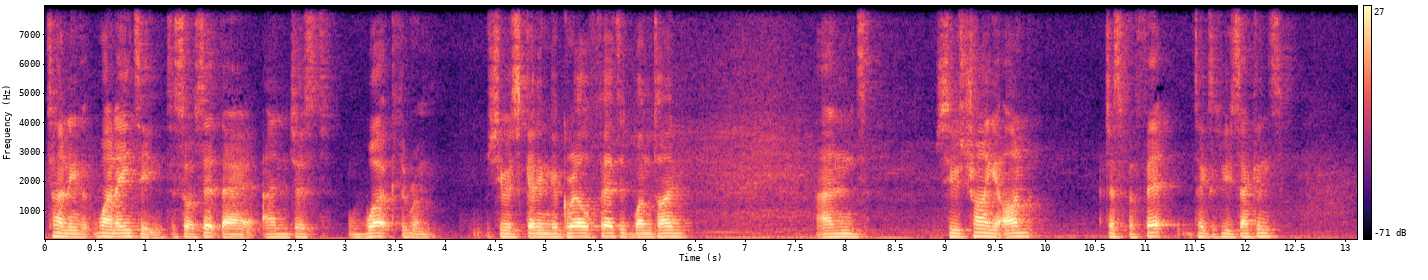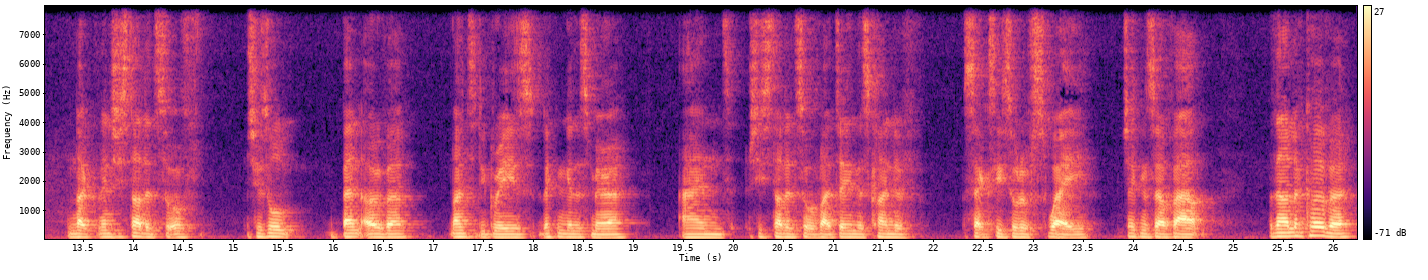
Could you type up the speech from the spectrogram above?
turning 180 to sort of sit there and just work the room. She was getting a grill fitted one time and she was trying it on just for fit. It takes a few seconds. And like then she started sort of she was all bent over, 90 degrees, looking in this mirror, and she started sort of like doing this kind of sexy sort of sway, checking herself out. But then I look over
